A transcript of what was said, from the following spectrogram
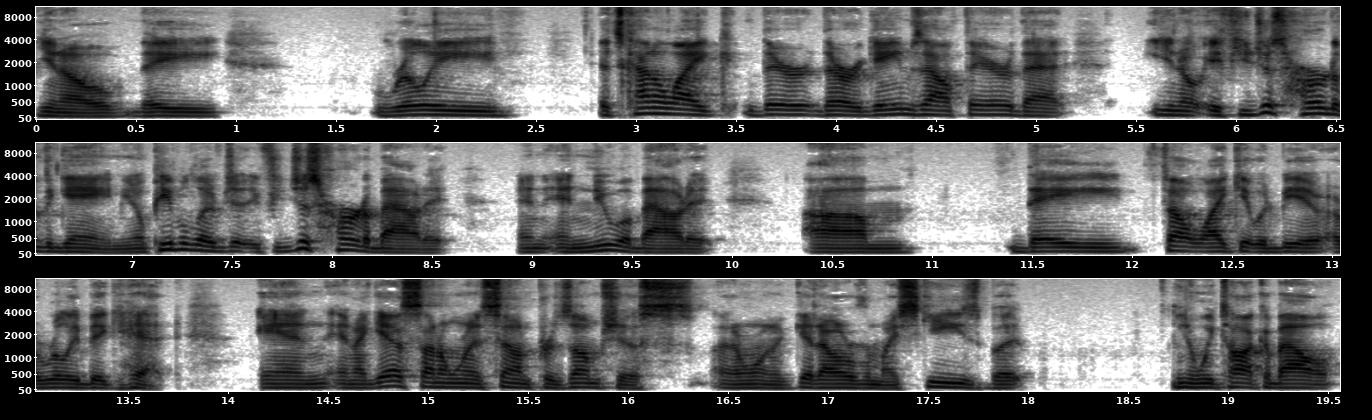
you know they really it's kind of like there there are games out there that you know, if you just heard of the game, you know, people have just, if you just heard about it and and knew about it, um, they felt like it would be a, a really big hit. And and I guess I don't want to sound presumptuous. I don't want to get out over my skis, but you know, we talk about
